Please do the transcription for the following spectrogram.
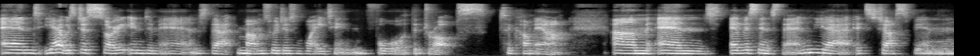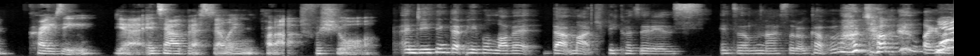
and yeah, it was just so in demand that mums were just waiting for the drops to come out. Um, and ever since then, yeah, it's just been crazy. Yeah, it's our best selling product for sure. And do you think that people love it that much because it is it's a nice little cup of hot chocolate. Like yeah,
